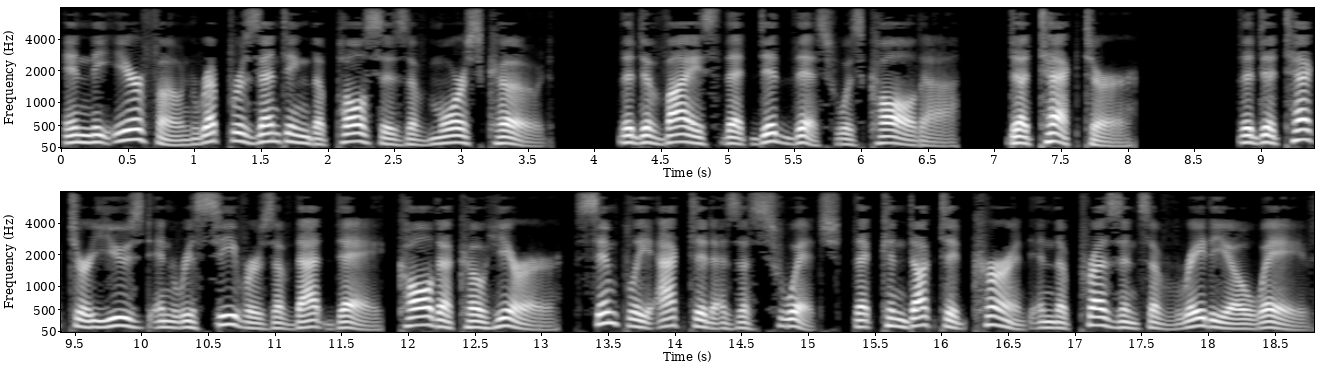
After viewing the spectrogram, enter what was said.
in the earphone representing the pulses of Morse code. The device that did this was called a detector. The detector used in receivers of that day, called a coherer, simply acted as a switch, that conducted current in the presence of radio waves,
